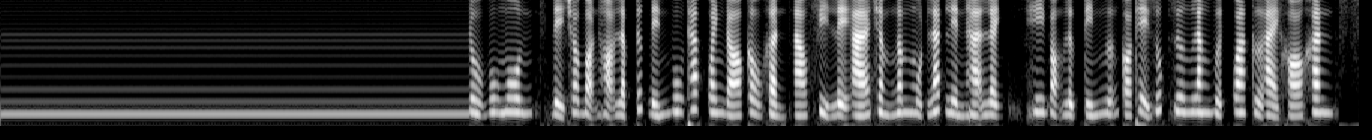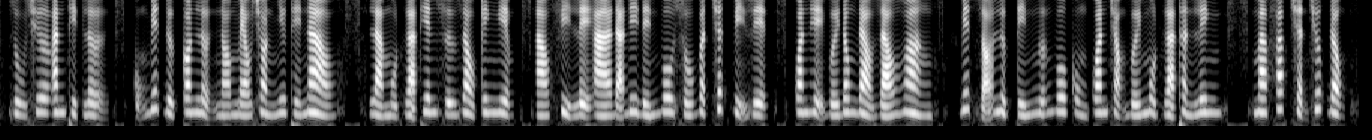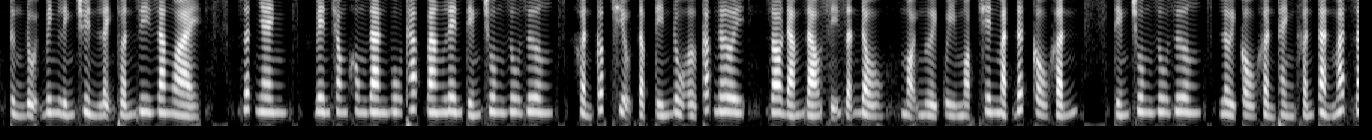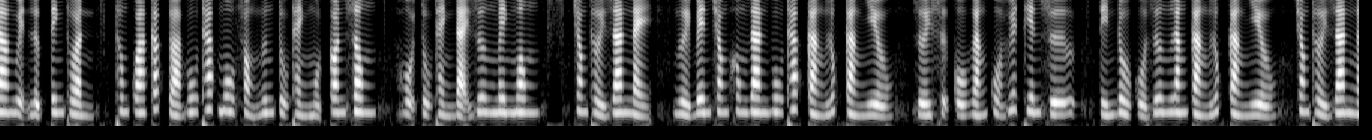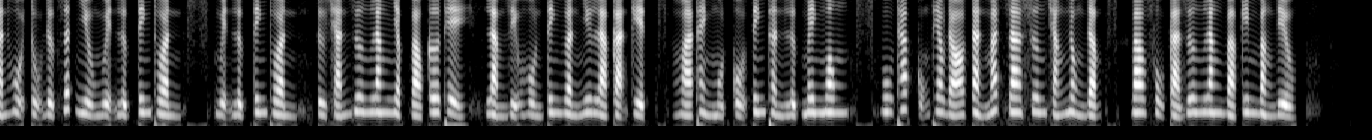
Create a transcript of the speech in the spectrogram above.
đồ vu môn, để cho bọn họ lập tức đến vu tháp quanh đó cầu khẩn. Áo phỉ lệ á trầm ngâm một lát liền hạ lệnh, hy vọng lực tín ngưỡng có thể giúp Dương Lăng vượt qua cửa ải khó khăn. Dù chưa ăn thịt lợn, cũng biết được con lợn nó méo tròn như thế nào. Là một gã thiên sứ giàu kinh nghiệm, áo phỉ lệ Á đã đi đến vô số vật chất vị diện, quan hệ với đông đảo giáo hoàng, biết rõ lực tín ngưỡng vô cùng quan trọng với một gã thần linh. Ma pháp trận trước động, từng đội binh lính truyền lệnh thuấn di ra ngoài. Rất nhanh, bên trong không gian vu tháp vang lên tiếng chuông du dương, khẩn cấp triệu tập tín đồ ở các nơi, do đám giáo sĩ dẫn đầu, mọi người quỳ mọp trên mặt đất cầu khấn. Tiếng chuông du dương, lời cầu khẩn thành khấn tản mát ra nguyện lực tinh thuần, thông qua các tòa vu tháp mô phỏng ngưng tụ thành một con sông, hội tụ thành đại dương mênh mông. Trong thời gian này, người bên trong không gian vu tháp càng lúc càng nhiều, dưới sự cố gắng của huyết thiên sứ, tín đồ của Dương Lăng càng lúc càng nhiều. Trong thời gian ngắn hội tụ được rất nhiều nguyện lực tinh thuần. Nguyện lực tinh thuần, từ chán Dương Lăng nhập vào cơ thể, làm dịu hồn tinh gần như là cạn kiệt, hóa thành một cổ tinh thần lực mênh mông. Vu tháp cũng theo đó tản mát ra xương trắng nồng đậm, bao phủ cả Dương Lăng và Kim Bằng Điều.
